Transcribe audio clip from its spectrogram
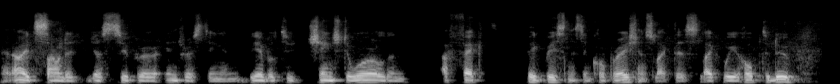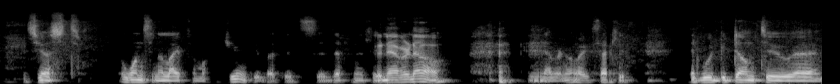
and oh, it sounded just super interesting and be able to change the world and affect big business and corporations like this, like we hope to do. It's just a once in a lifetime opportunity, but it's uh, definitely you never know. you never know exactly. It would be dumb to uh,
